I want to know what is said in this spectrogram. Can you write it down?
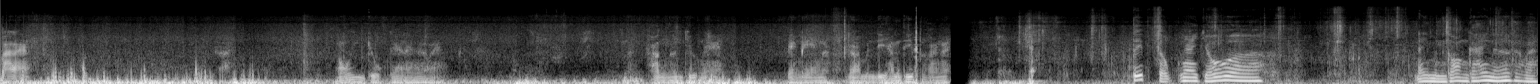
Ba lạng. Rồi. Chuột ra nè các bạn. Phần hơn trước nè. Đèn đèn đó. Rồi mình đi thăm tiếp các bạn ơi. Tiếp tục ngay chỗ ờ, đây mình có một cái nữa các bạn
